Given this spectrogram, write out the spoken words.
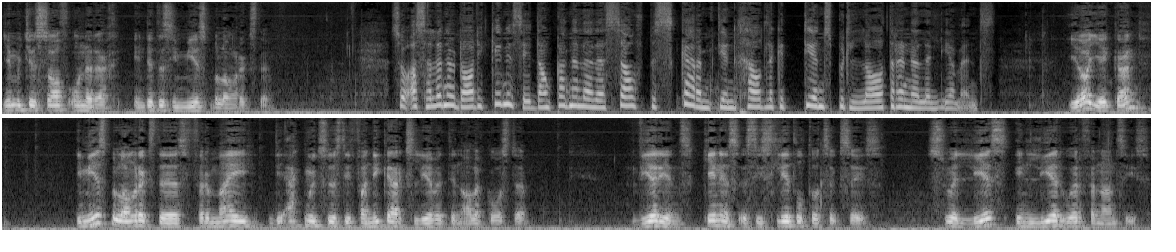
jy moet jouself onderrig en dit is die mees belangrikste. So as hulle nou daardie kennis het, dan kan hulle hulle self beskerm teen geldelike teenspoed later in hulle lewens. Ja, jy kan. Die mees belangrikste is vir my die ek moet soos die van die kerk se lewe ten alle koste. Weereens, kennis is die sleutel tot sukses. So lees en leer oor finansies.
